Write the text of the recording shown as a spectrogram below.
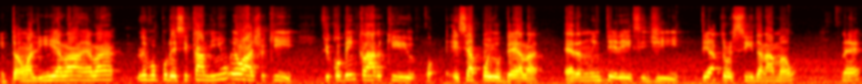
Então ali ela, ela levou por esse caminho. Eu acho que ficou bem claro que esse apoio dela era no interesse de ter a torcida na mão né?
